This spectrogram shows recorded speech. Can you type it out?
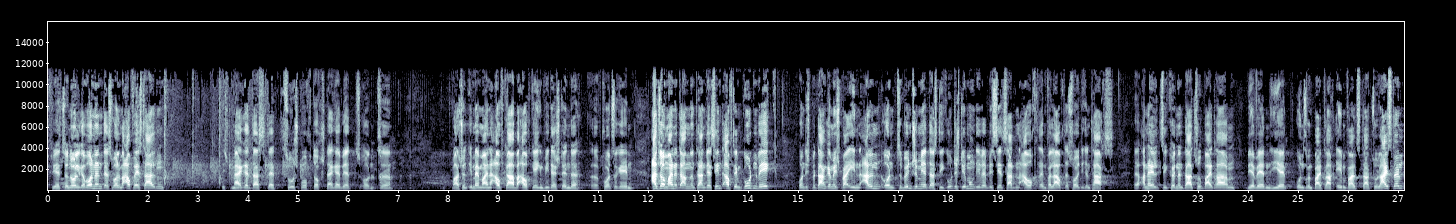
4 äh, zu 0 gewonnen. Das wollen wir auch festhalten. Ich merke, dass der Zuspruch doch stärker wird. Und war schon immer meine Aufgabe, auch gegen Widerstände äh, vorzugehen. Also, meine Damen und Herren, wir sind auf dem guten Weg. Und ich bedanke mich bei Ihnen allen und wünsche mir, dass die gute Stimmung, die wir bis jetzt hatten, auch im Verlauf des heutigen Tages äh, anhält. Sie können dazu beitragen. Wir werden hier unseren Beitrag ebenfalls dazu leisten.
